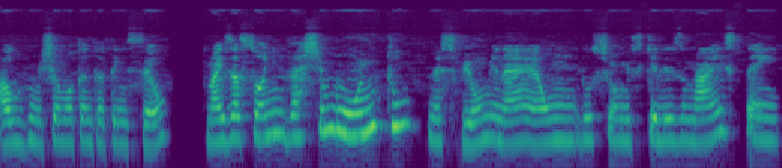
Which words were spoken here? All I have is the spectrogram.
algo que me chamou tanta atenção. Mas a Sony investe muito nesse filme, né? É um dos filmes que eles mais têm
